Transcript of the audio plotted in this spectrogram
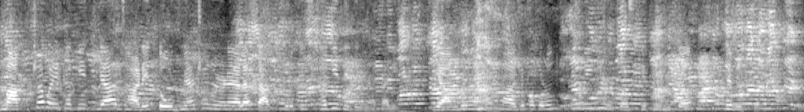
मागच्या बैठकीतल्या झाडे तोडण्याच्या निर्णयाला तात्पुरती स्थगिती देण्यात आली. या आंदोलनात भाजपकडून कुणीही उपस्थित नव्हतं हे विचार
